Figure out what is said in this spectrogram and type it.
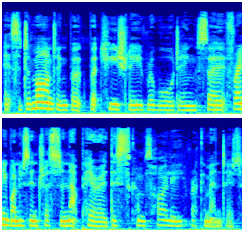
It's a demanding book, but hugely rewarding. So, for anyone who's interested in that period, this comes highly recommended.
